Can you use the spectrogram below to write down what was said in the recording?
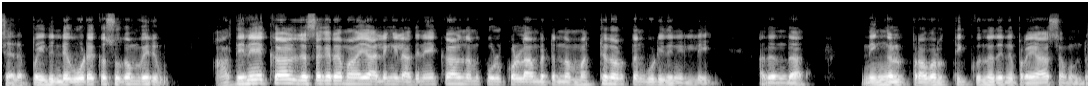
ചിലപ്പോൾ ഇതിന്റെ കൂടെയൊക്കെ സുഖം വരും. അതിനേക്കാൾ രസകരമായ അല്ലെങ്കിൽ അതിനേക്കാൾ നമുക്ക് ഉൾക്കൊള്ളാൻ പറ്റുന്ന മറ്റൊരർത്ഥം കൂടി ഇതിനില്ലേ? അതെന്താ? നിങ്ങൾ പ്രവർത്തിക്കുന്നതിന് പ്രയാസമുണ്ട്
